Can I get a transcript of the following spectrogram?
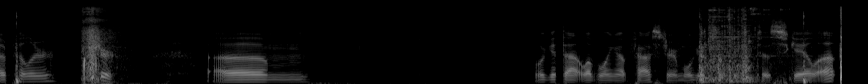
Caterpillar? Sure. Um, we'll get that leveling up faster and we'll get something to scale up.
